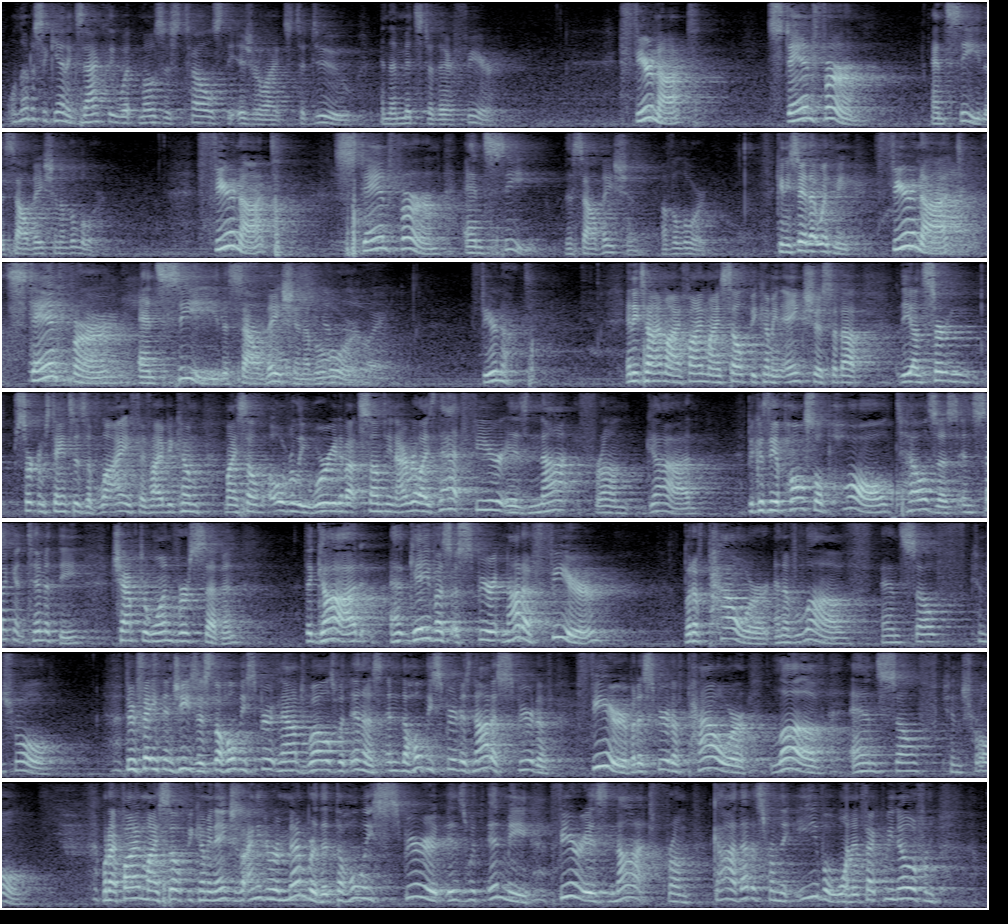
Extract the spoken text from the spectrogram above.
Well, notice again exactly what Moses tells the Israelites to do in the midst of their fear. Fear not, stand firm, and see the salvation of the Lord. Fear not, Stand firm and see the salvation of the Lord. Can you say that with me? Fear not, stand firm and see the salvation of the Lord. Fear not. Anytime I find myself becoming anxious about the uncertain circumstances of life, if I become myself overly worried about something, I realize that fear is not from God. Because the apostle Paul tells us in 2 Timothy chapter 1 verse 7 that God gave us a spirit not of fear, but of power and of love and self control. Through faith in Jesus, the Holy Spirit now dwells within us. And the Holy Spirit is not a spirit of fear, but a spirit of power, love, and self control. When I find myself becoming anxious, I need to remember that the Holy Spirit is within me. Fear is not from God, that is from the evil one. In fact, we know from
